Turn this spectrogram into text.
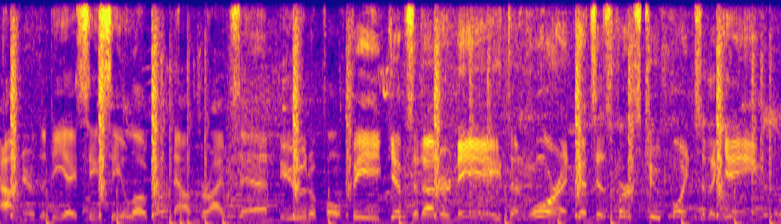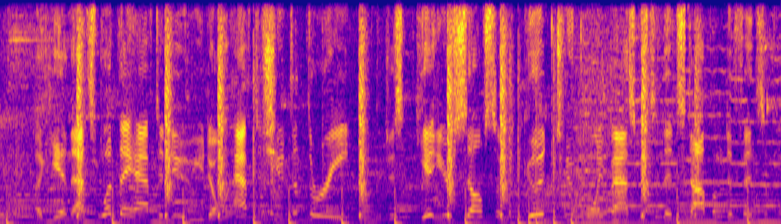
Out near the DACC logo, now drives in. Beautiful feed, gives it underneath, and Warren gets his first two points of the game. Again, that's what they have to do. You don't have to shoot the three. Just get yourself some good two-point baskets and then stop them defensively.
